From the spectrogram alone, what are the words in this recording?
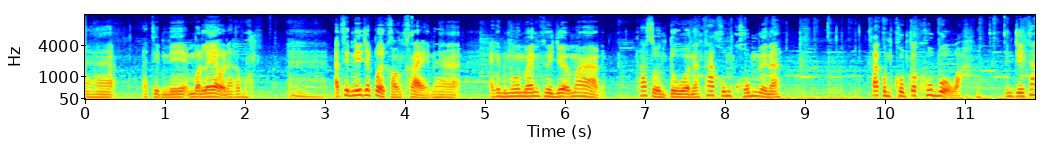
นะฮะอาทิตย์นี้หมดแล้วนะครับผมอาทิตย์นี้จะเปิดของใครนะฮะแอคริลิกโมเมนต์คือเยอะมากถ้าส่วนตัวนะ ถ้าคุ้มๆเลยนะ ถ้าคุ้มๆก็คู่โบะว่ะ จริงๆ ถ้า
